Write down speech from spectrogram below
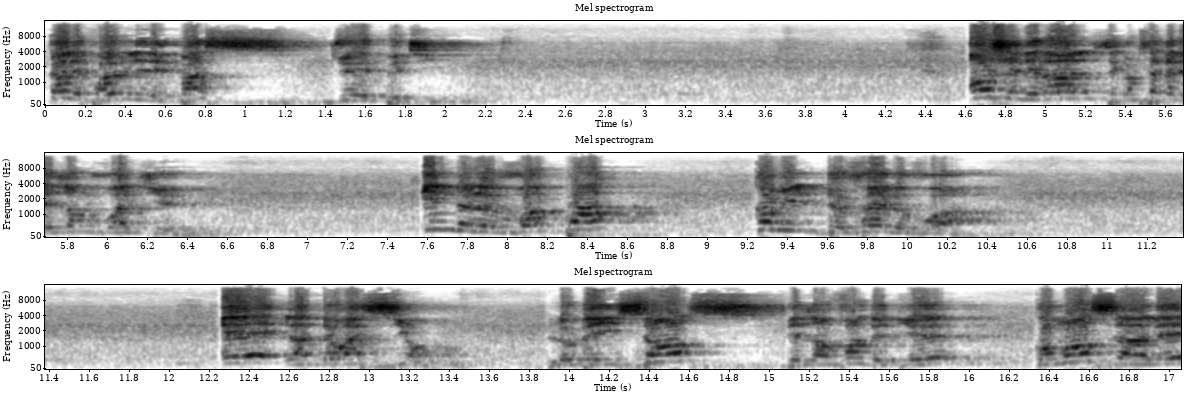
Quand les problèmes les dépassent, Dieu est petit. En général, c'est comme ça que les hommes voient Dieu. Ils ne le voient pas comme ils devraient le voir. Et l'adoration, l'obéissance des enfants de Dieu commence à aller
